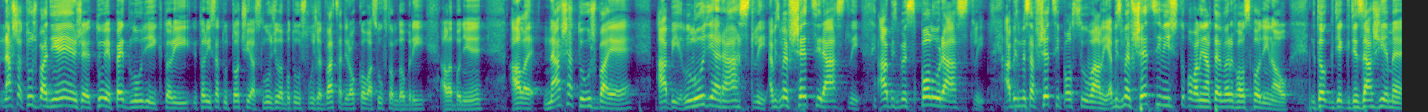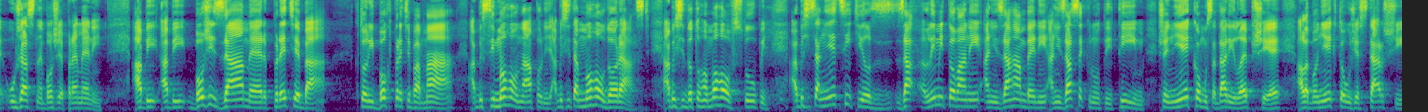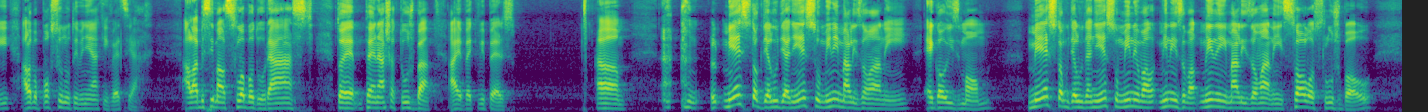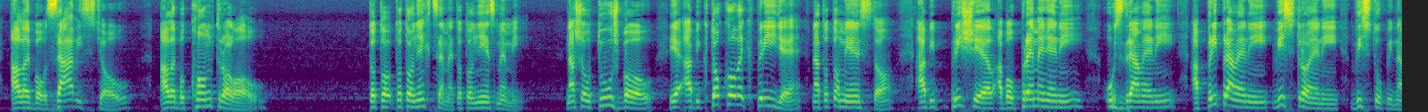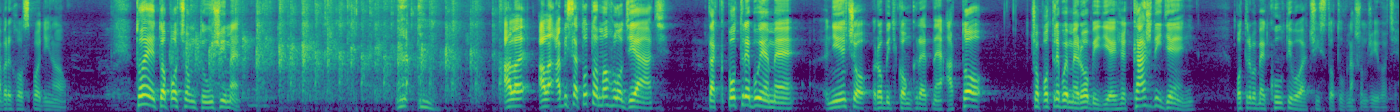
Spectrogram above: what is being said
Naša túžba nie je, že tu je 5 ľudí, ktorí, ktorí sa tu točia a slúžia, lebo tu už slúžia 20 rokov a sú v tom dobrí, alebo nie. Ale naša túžba je, aby ľudia rástli, aby sme všetci rástli, aby sme spolu rástli, aby sme sa všetci posúvali, aby sme všetci vystupovali na ten vrch hospodinov, kde, kde zažijeme úžasné Bože premeny. Aby, aby Boží zámer pre teba ktorý Boh pre teba má, aby si mohol naplniť, aby si tam mohol dorásť, aby si do toho mohol vstúpiť, aby si sa necítil za, limitovaný, ani zahambený, ani zaseknutý tým, že niekomu sa darí lepšie, alebo niekto už je starší, alebo posunutý v nejakých veciach. Ale aby si mal slobodu rásť. To je, to je naša túžba aj v Equipers. Um, miesto, kde ľudia nie sú minimalizovaní egoizmom, miestom, kde ľudia nie sú minimalizovaní solo službou, alebo závisťou, alebo kontrolou. Toto, toto nechceme, toto nie sme my. Našou túžbou je, aby ktokoľvek príde na toto miesto, aby prišiel a bol premenený, uzdravený a pripravený, vystrojený vystúpiť na vrch hospodinov. To je to, po čom túžime. Ale, ale aby sa toto mohlo diať, tak potrebujeme niečo robiť konkrétne. A to, čo potrebujeme robiť, je, že každý deň potrebujeme kultivovať čistotu v našom živote.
